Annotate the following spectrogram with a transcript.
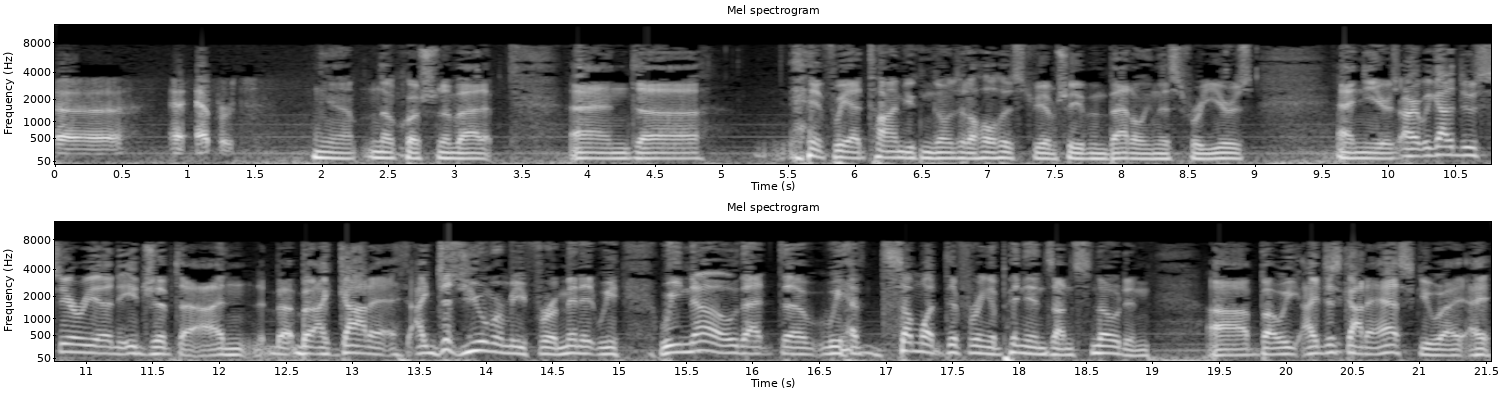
uh, efforts. Yeah, no question about it. And uh, if we had time, you can go into the whole history. I'm sure you've been battling this for years and years. All right, we got to do Syria and Egypt, uh, and but, but I gotta, I just humor me for a minute. We we know that uh, we have somewhat differing opinions on Snowden, uh, but we I just got to ask you, I, I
